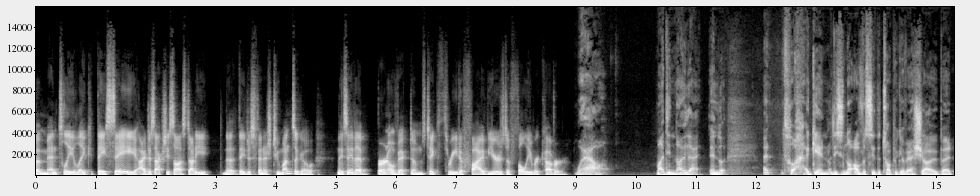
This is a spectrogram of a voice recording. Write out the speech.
but mentally like they say i just actually saw a study that they just finished two months ago and they say that burnout victims take three to five years to fully recover. Wow. I didn't know that. And look and again, this is not obviously the topic of our show, but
